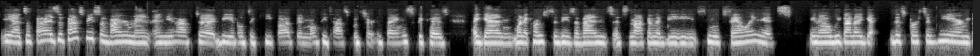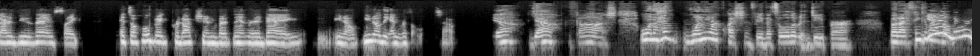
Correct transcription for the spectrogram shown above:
yeah, it's a fa- it's a fast paced environment, and you have to be able to keep up and multitask with certain things because, again, when it comes to these events, it's not going to be smooth sailing. It's you know we got to get this person here, we got to do this. Like, it's a whole big production, but at the end of the day, you know, you know the end result. So. Yeah, yeah, gosh. Well, and I have one more question for you that's a little bit deeper, but I think about yeah, no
